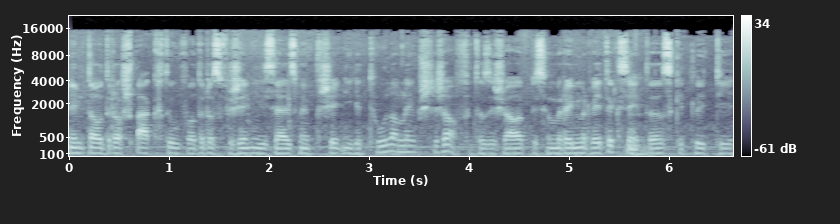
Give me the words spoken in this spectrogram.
nimmt auch den Aspekt auf, oder, dass verschiedene Sales mit verschiedenen Tools am liebsten arbeiten. Das ist auch etwas, was man immer wieder sieht. Mhm. Es gibt Leute, die,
